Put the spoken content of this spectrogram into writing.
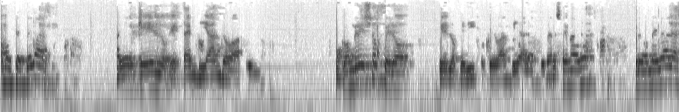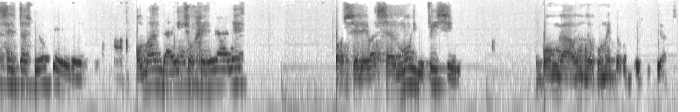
vamos a esperar a ver qué es lo que está enviando al Congreso, pero que es lo que dijo que va a enviar la primera semana, pero me da la sensación que o manda hechos generales o se le va a ser muy difícil que ponga un documento con posiciones.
